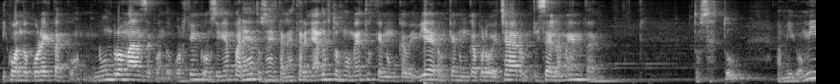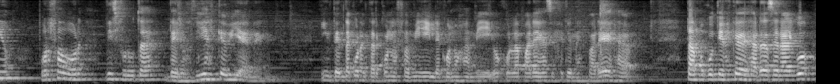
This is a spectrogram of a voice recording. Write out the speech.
Y cuando conectan con un romance, cuando por fin consiguen pareja, entonces están extrañando estos momentos que nunca vivieron, que nunca aprovecharon y se lamentan. Entonces tú, amigo mío, por favor, disfruta de los días que vienen. Intenta conectar con la familia, con los amigos, con la pareja si es que tienes pareja. Tampoco tienes que dejar de hacer algo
